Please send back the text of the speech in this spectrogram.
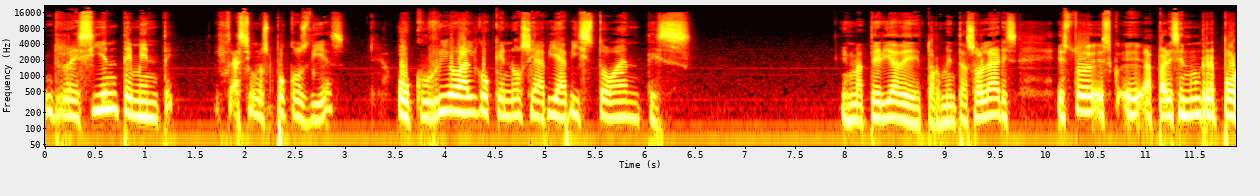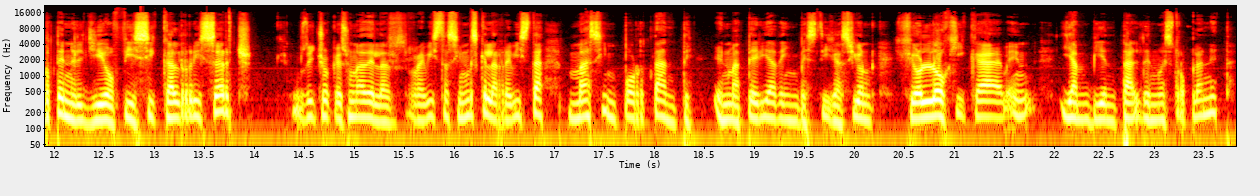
recientemente, hace unos pocos días, ocurrió algo que no se había visto antes en materia de tormentas solares. Esto eh, aparece en un reporte en el Geophysical Research, hemos dicho que es una de las revistas, si no es que la revista más importante en materia de investigación geológica y ambiental de nuestro planeta,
